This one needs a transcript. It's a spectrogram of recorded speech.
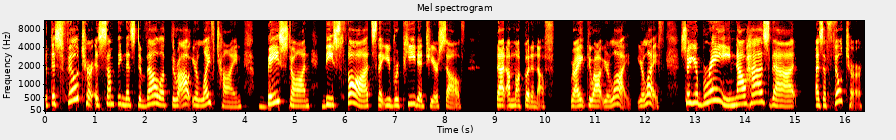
But this filter is something that's developed throughout your lifetime based on these thoughts that you've repeated to yourself that I'm not good enough, right? Throughout your life, your life. So your brain now has that as a filter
